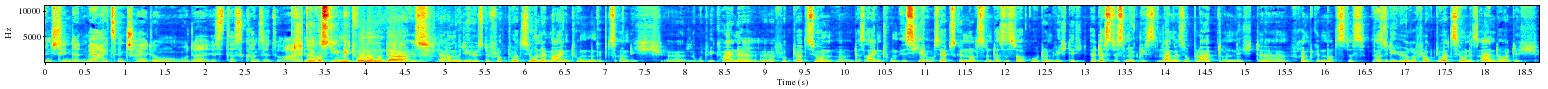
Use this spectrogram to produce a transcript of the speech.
Entstehen dann Mehrheitsentscheidungen oder ist das konsensual? Ja, was die Mietwohnungen da ist, da haben wir die höchste Fluktuation. Im Eigentum gibt es eigentlich äh, so gut wie keine mhm. äh, Fluktuation. Das Eigentum ist hier auch selbst genutzt und das ist auch gut und wichtig, äh, dass das möglichst lange so bleibt und nicht äh, fremdgenutzt ist. Also die höhere Fluktuation ist eindeutig,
